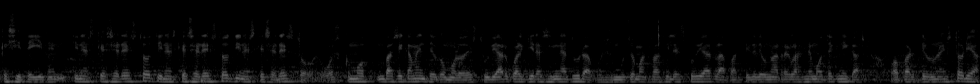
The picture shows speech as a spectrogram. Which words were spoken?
que si te dicen tienes que ser esto, tienes que ser esto, tienes que ser esto. O es como básicamente como lo de estudiar cualquier asignatura, pues es mucho más fácil estudiarla a partir de unas reglas mnemotécnicas o a partir de una historia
